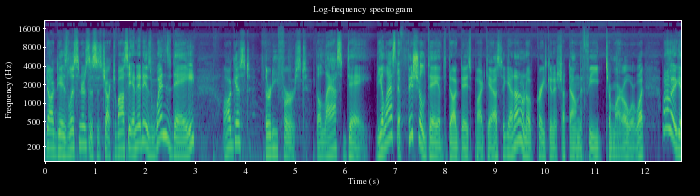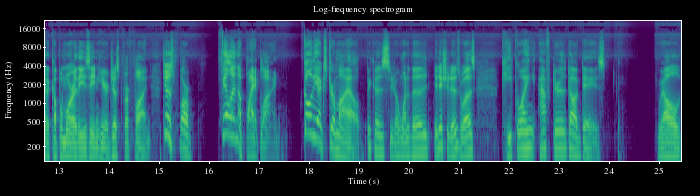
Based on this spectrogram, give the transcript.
Dog Days listeners. This is Chuck Tomasi, and it is Wednesday, August 31st, the last day, the last official day of the Dog Days podcast. Again, I don't know if Craig's going to shut down the feed tomorrow or what, but I'm going to get a couple more of these in here just for fun, just for filling the pipeline. Go the extra mile because, you know, one of the initiatives was keep going after the Dog Days. We all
